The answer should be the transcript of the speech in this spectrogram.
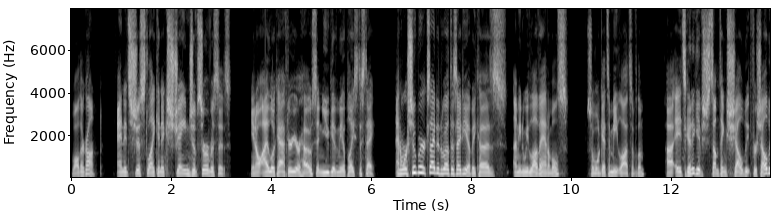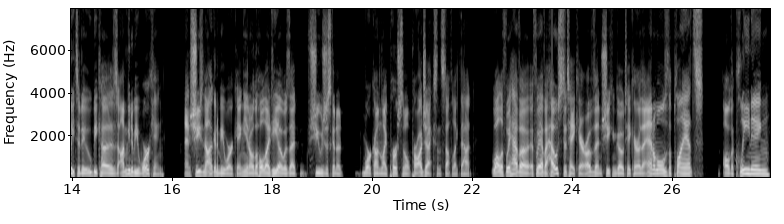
while they're gone. And it's just like an exchange of services. You know, I look after your house and you give me a place to stay. And we're super excited about this idea because, I mean, we love animals, so we'll get to meet lots of them. Uh, it's going to give something Shelby for Shelby to do because I'm going to be working and she's not going to be working. You know, the whole idea was that she was just going to work on like personal projects and stuff like that. Well, if we have a if we have a house to take care of, then she can go take care of the animals, the plants, all the cleaning.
